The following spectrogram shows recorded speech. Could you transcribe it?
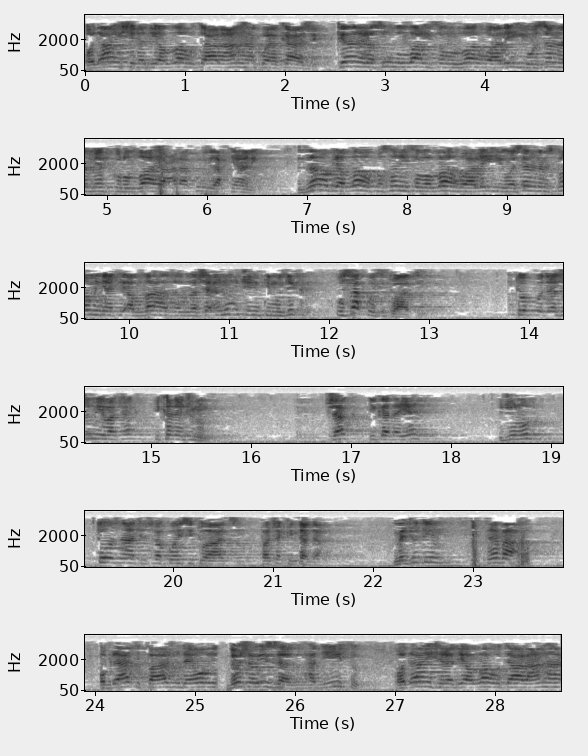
od Aisha radijallahu ta'ala anha koja kaže Kane Rasulullah sallallahu alaihi wa sallam jadkuru Allahe ala kulli ahjani. Znao bi Allah poslani sallallahu alaihi wa sallam spominjati Allaha za Allah še'nu učiniti mu zikr u svakoj situaciji. To podrazumijeva čak i kada je džunub. Čak i kada je džunub, To znači u svakoj situaciji, pa čak i tada. Međutim, treba obratiti pažnju da je ovdje došao izraz u hadisu od Aniše radijallahu ta'ala anha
